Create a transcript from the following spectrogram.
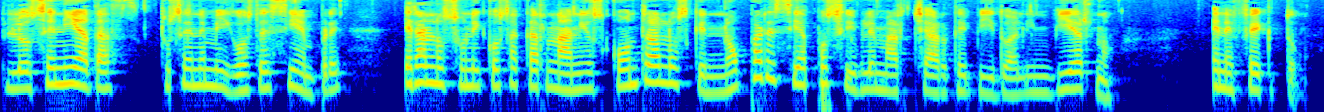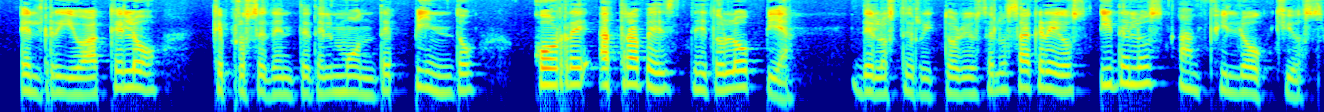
Los Eniadas, tus enemigos de siempre, eran los únicos acarnanios contra los que no parecía posible marchar debido al invierno. En efecto, el río Aqueló, que procedente del monte Pindo, corre a través de Dolopia, de los territorios de los agreos y de los anfiloquios,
